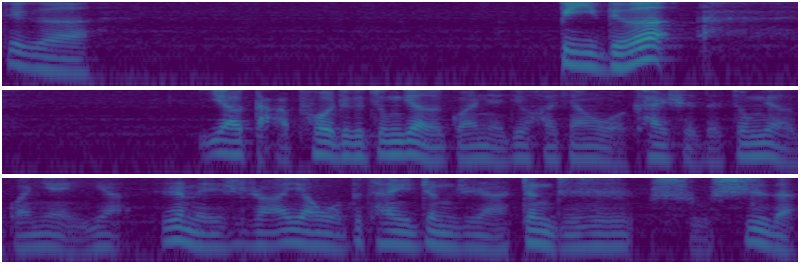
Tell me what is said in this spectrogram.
这个彼得要打破这个宗教的观念，就好像我开始的宗教的观念一样，认为是说，哎呀，我不参与政治啊，政治是属世的，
